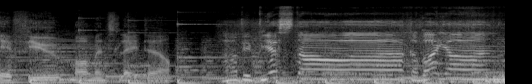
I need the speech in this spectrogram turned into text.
A few moments later. Happy Fiesta, kabayan.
